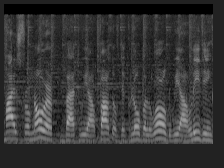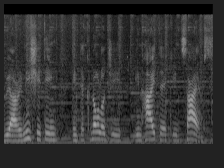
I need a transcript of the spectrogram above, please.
miles from nowhere, but we are part of the global world. We are leading, we are initiating in technology, in high tech, in science.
